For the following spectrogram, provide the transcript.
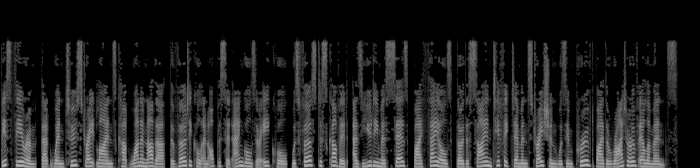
This theorem, that when two straight lines cut one another, the vertical and opposite angles are equal, was first discovered, as Eudemus says, by Thales, though the scientific demonstration was improved by the writer of Elements.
